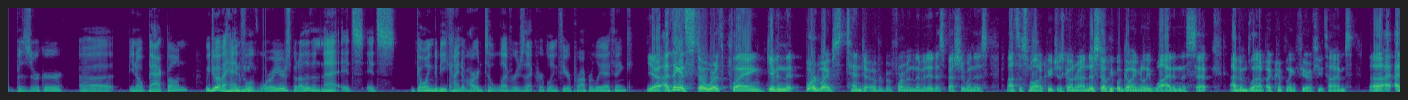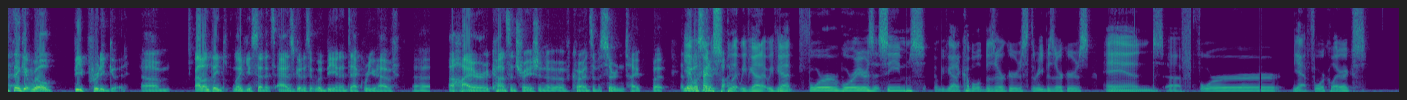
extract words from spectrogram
berserker, uh, you know, backbone. We do have a handful mm-hmm. of warriors, but other than that, it's it's going to be kind of hard to leverage that crippling fear properly. I think. Yeah, I think it's still worth playing, given that board wipes tend to overperform in limited, especially when there's lots of smaller creatures going around. There's still people going really wide in this set. I've been blown up by crippling fear a few times. Uh, I, I, think it will be pretty good. Um, I don't think, like you said, it's as good as it would be in a deck where you have uh, a higher concentration of, of, cards of a certain type. But yeah, we're kind of split. We've got we've got four warriors, it seems. And we've got a couple of berserkers, three berserkers, and uh, four yeah, four clerics,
